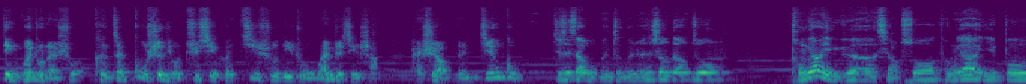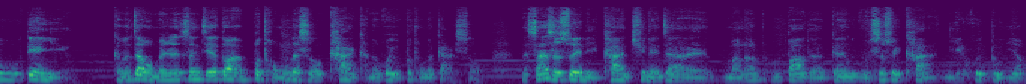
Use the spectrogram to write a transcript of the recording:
电影观众来说，可能在故事的有趣性和技术的一种完整性上，还是要能兼顾。其实，在我们整个人生当中，同样一个小说，同样一部电影，可能在我们人生阶段不同的时候看，可能会有不同的感受。那三十岁你看去年在马拉隆巴德，跟五十岁看也会不一样。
